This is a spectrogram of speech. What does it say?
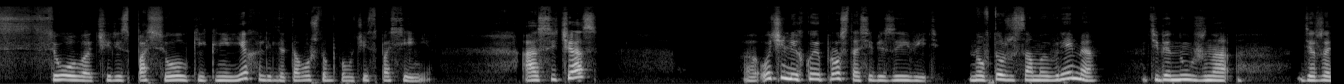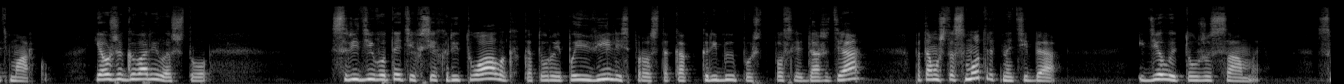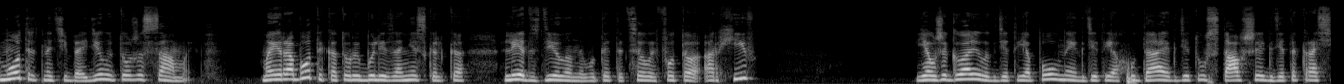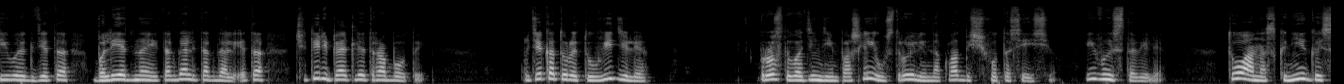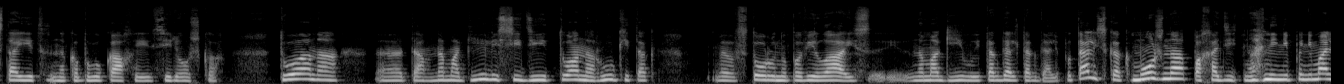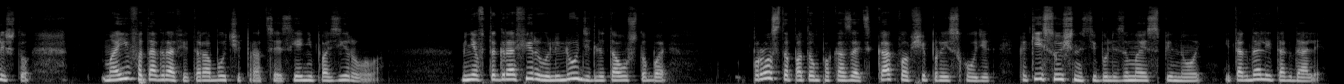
села, через поселки, к ней ехали для того, чтобы получить спасение. А сейчас э, очень легко и просто о себе заявить. Но в то же самое время тебе нужно держать марку. Я уже говорила, что среди вот этих всех ритуалок, которые появились просто как грибы после дождя, потому что смотрят на тебя и делают то же самое. Смотрят на тебя и делают то же самое. Мои работы, которые были за несколько лет сделаны, вот этот целый фотоархив, я уже говорила, где-то я полная, где-то я худая, где-то уставшая, где-то красивая, где-то бледная и так далее, и так далее. Это 4-5 лет работы. И те, которые это увидели, просто в один день пошли и устроили на кладбище фотосессию. И выставили. То она с книгой стоит на каблуках и сережках, то она э, там на могиле сидит, то она руки так в сторону повела и на могилу и так далее, так далее. Пытались как можно походить, но они не понимали, что мои фотографии это рабочий процесс, я не позировала. Меня фотографировали люди для того, чтобы просто потом показать, как вообще происходит, какие сущности были за моей спиной и так далее, и так далее.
